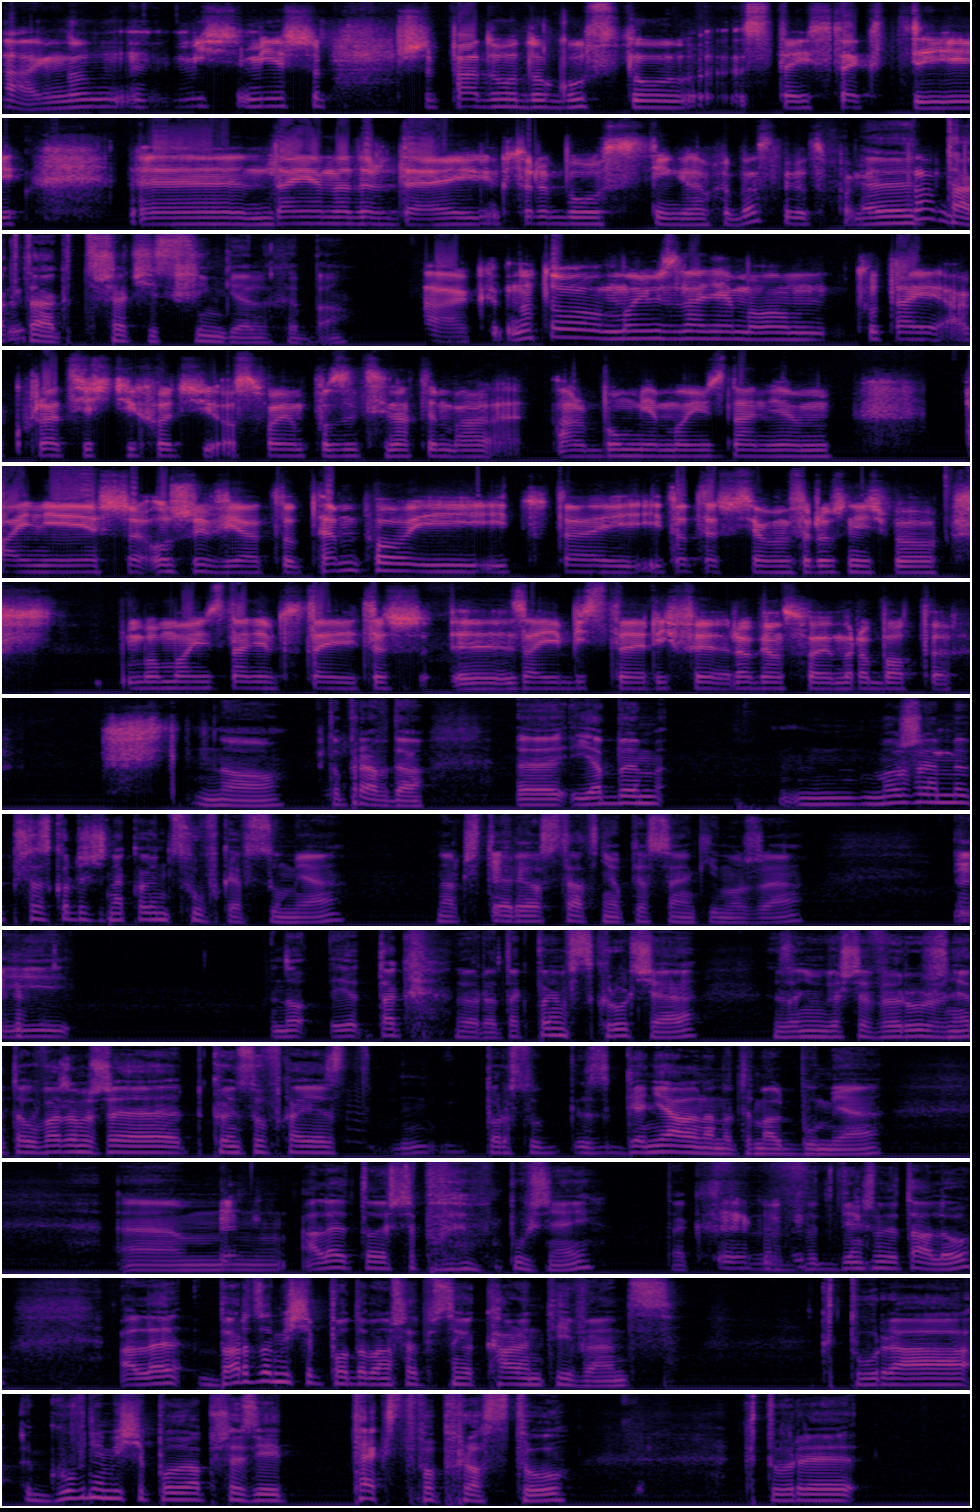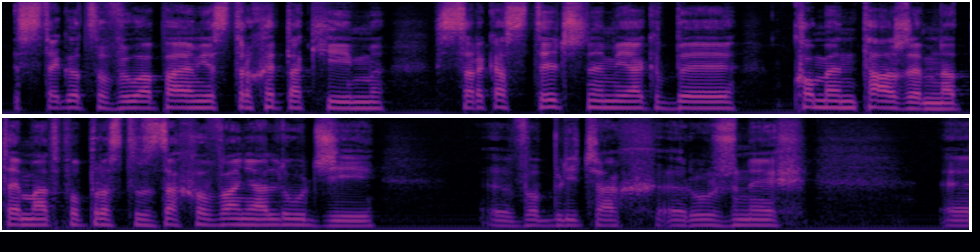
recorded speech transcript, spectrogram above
Tak, no mi, mi jeszcze przypadło do gustu z tej sekcji e, Die Another Day, które było singlem chyba, z tego co E, pamiętam. tak, tak, trzeci singiel chyba. Tak, no to moim zdaniem on tutaj akurat jeśli chodzi o swoją pozycję na tym al- albumie, moim zdaniem fajnie jeszcze ożywia to tempo i, i tutaj i to też chciałbym wyróżnić, bo, bo moim zdaniem tutaj też y, zajebiste riffy robią swoją robotę. No, to prawda. E, Ja bym. Możemy przeskoczyć na końcówkę w sumie. Na cztery ostatnie piosenki może. I. No, ja tak, dobra, tak powiem w skrócie, zanim jeszcze wyróżnię, to uważam, że końcówka jest po prostu genialna na tym albumie. Em, ale to jeszcze powiem później. tak w, Mhm. w większym detalu, ale bardzo mi się podoba na przykład piosenka Current Events, która głównie mi się podoba przez jej tekst po prostu, który z tego co wyłapałem jest trochę takim sarkastycznym jakby komentarzem na temat po prostu zachowania ludzi e, w obliczach różnych e,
